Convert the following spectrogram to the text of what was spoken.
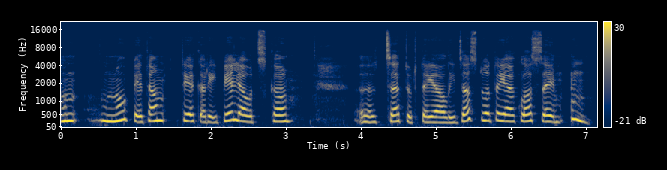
Un, nu, pie tam tiek arī pieļauts, ka 4. Eh, līdz 8. klasē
